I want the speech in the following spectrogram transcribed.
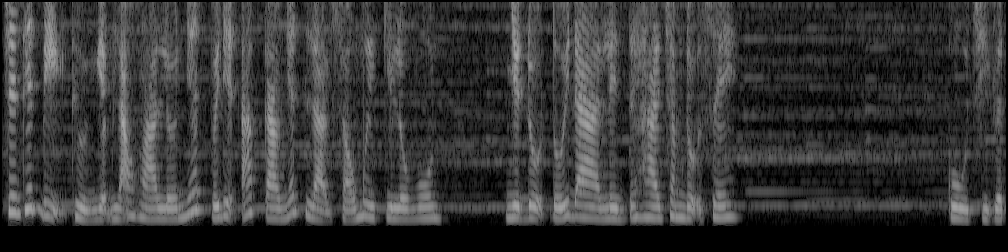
Trên thiết bị thử nghiệm lão hóa lớn nhất với điện áp cao nhất là 60 kV. Nhiệt độ tối đa lên tới 200 độ C. Cô chỉ gật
